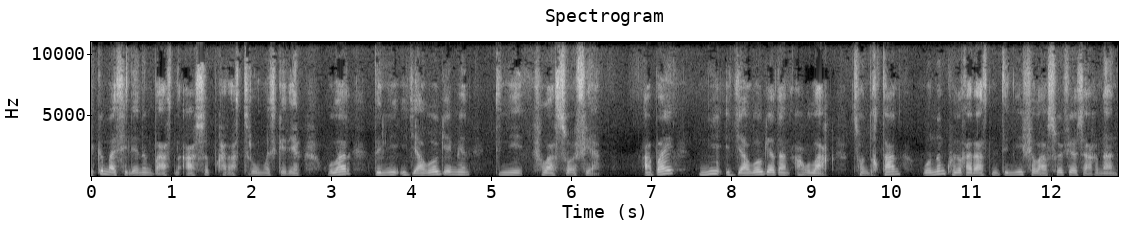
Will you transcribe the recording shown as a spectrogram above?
екі мәселенің басын ашып қарастыруымыз керек. Олар діни идеология мен діни философия. Абай діни идеологиядан аулақ сондықтан оның көзқарасын діни философия жағынан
